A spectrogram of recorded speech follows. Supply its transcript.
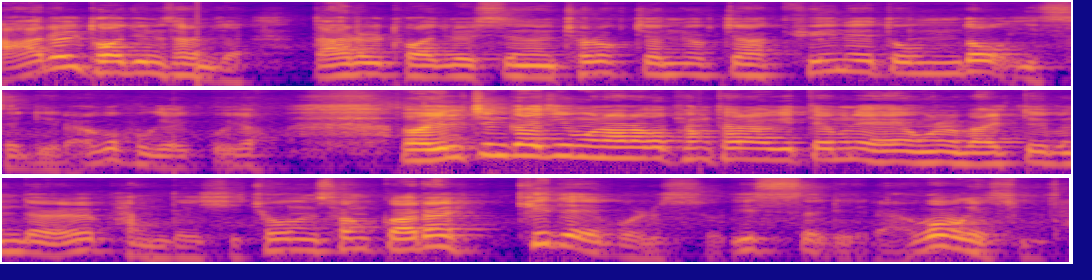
나를 도와주는 사람이죠. 나를 도와줄 수 있는 초록점력자 귀인의 도움도 있으리라고 보겠고요. 어, 일진까지 무난하고 평탄하기 때문에 오늘 말대분들 반드시 좋은 성과를 기대해 볼 수 있으리라고 보겠습니다.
